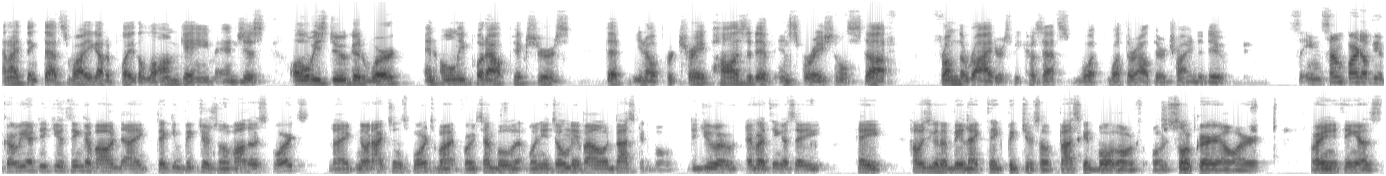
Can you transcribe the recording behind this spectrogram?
and I think that's why you got to play the long game and just always do good work and only put out pictures that, you know, portray positive, inspirational stuff from the riders because that's what, what they're out there trying to do. So in some part of your career, did you think about like taking pictures of other sports, like not action sports, but for example, when you told me about basketball, did you ever think i say, hey, how is it gonna be like take pictures of basketball or, or soccer or or anything else?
